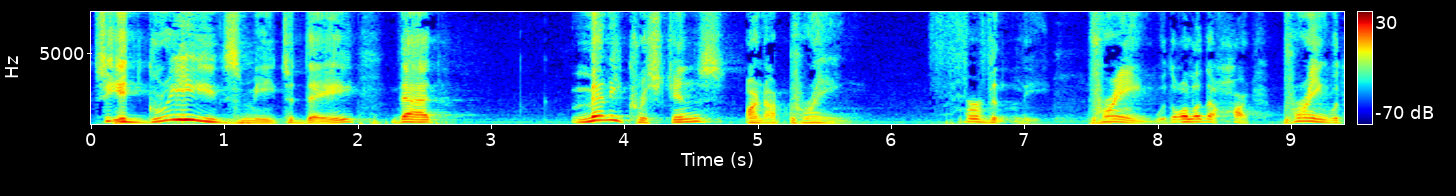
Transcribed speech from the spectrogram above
See, it grieves me today that many Christians are not praying fervently, praying with all of their heart, praying with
